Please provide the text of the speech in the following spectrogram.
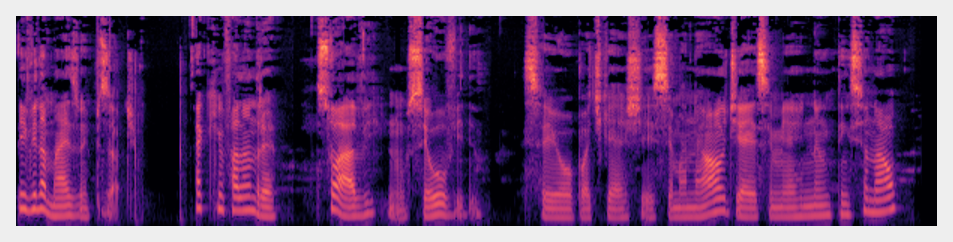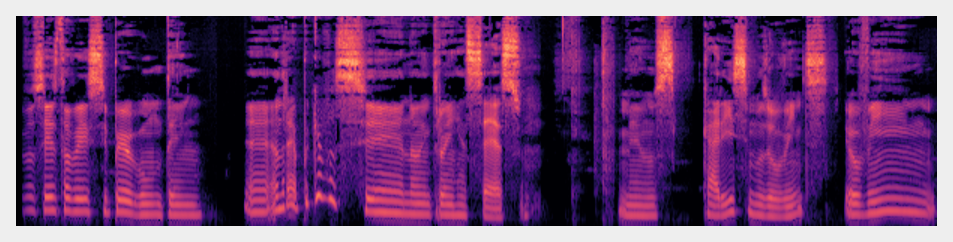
bem-vindo a mais um episódio. Aqui fala é André, suave no seu ouvido. Seu podcast semanal de ASMR não intencional. Vocês talvez se perguntem, é, André, por que você não entrou em recesso? Meus caríssimos ouvintes, eu vim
